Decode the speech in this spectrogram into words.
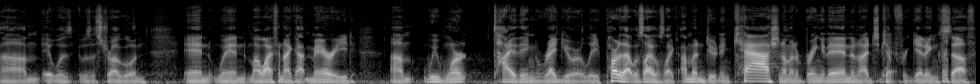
um, it was it was a struggle. And and when my wife and I got married, um, we weren't tithing regularly. Part of that was I was like, I'm going to do it in cash and I'm going to bring it in, and I just kept Yeah. forgetting stuff.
